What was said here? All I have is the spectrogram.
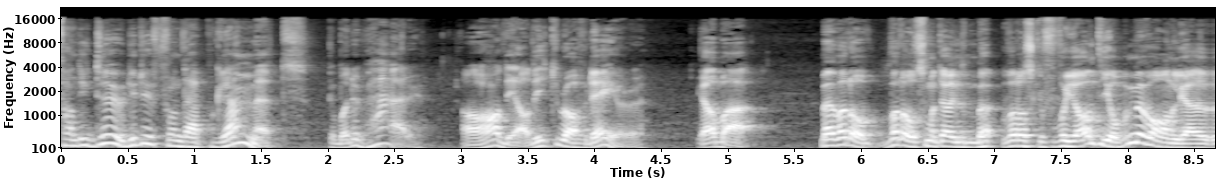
Fan det är du, det är du från det här programmet. Jag bara, du här? Ja, det, ja, det gick ju bra för dig hörru. Jag bara, men vadå, vadå som att jag inte, vadå, ska, får jag inte jobba med vanliga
